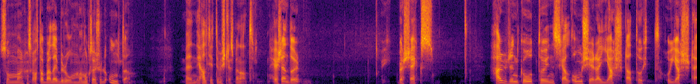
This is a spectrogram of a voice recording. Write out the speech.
som man ganska ofta bara lägger om man också skulle om det. Men det allt alltid virkelig spännande. Här ständer vers 6 Herren godtøyn skal omskjera hjärsta tøyt, og hjärsta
